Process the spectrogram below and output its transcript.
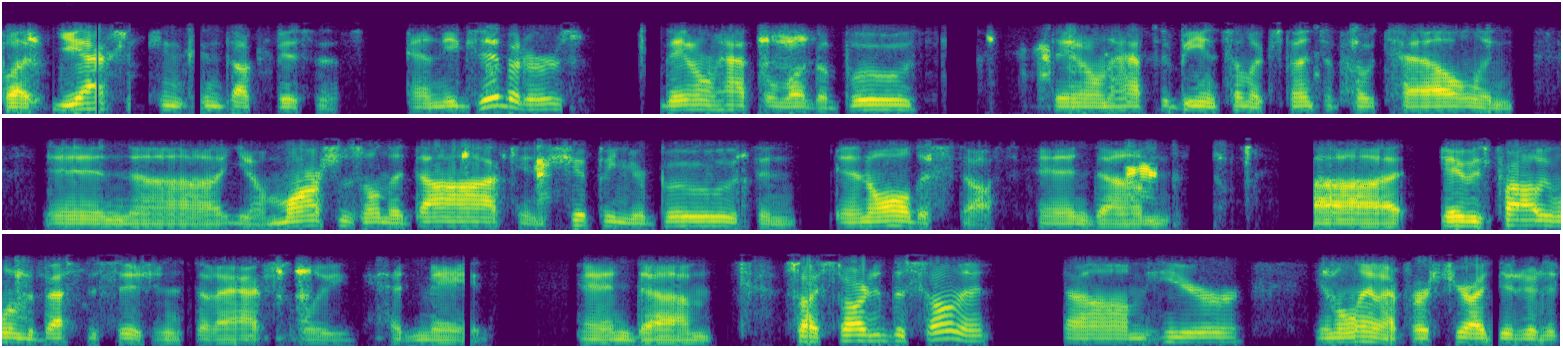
But you actually can conduct business. And the exhibitors, they don't have to lug a booth. They don't have to be in some expensive hotel and and uh, you know marshals on the dock and shipping your booth and and all this stuff. And um, uh, it was probably one of the best decisions that I actually had made. And um, so I started the summit um, here in Atlanta. First year I did it at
